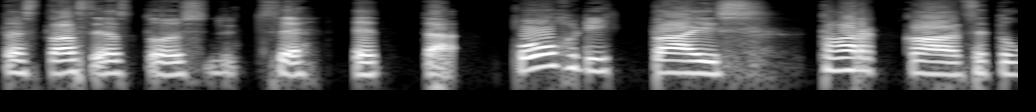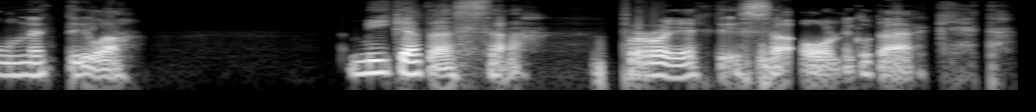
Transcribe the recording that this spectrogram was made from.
tästä asiasta olisi nyt se, että pohdittaisi tarkkaan se tunnetila, mikä tässä projektissa on niin tärkeää.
